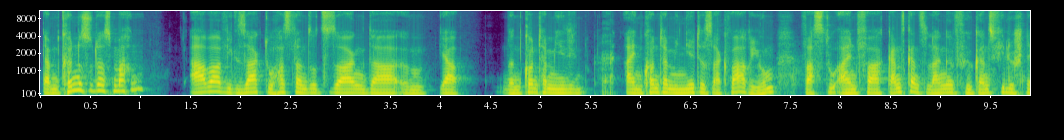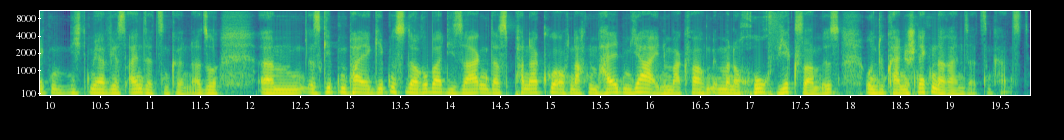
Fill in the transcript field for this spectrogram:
Damit könntest du das machen, aber wie gesagt, du hast dann sozusagen da ähm, ja ein, kontamini ein kontaminiertes Aquarium, was du einfach ganz, ganz lange für ganz viele Schnecken nicht mehr wirst einsetzen können. Also ähm, es gibt ein paar Ergebnisse darüber, die sagen, dass Panakur auch nach einem halben Jahr in einem Aquarium immer noch hochwirksam ist und du keine Schnecken da reinsetzen kannst.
